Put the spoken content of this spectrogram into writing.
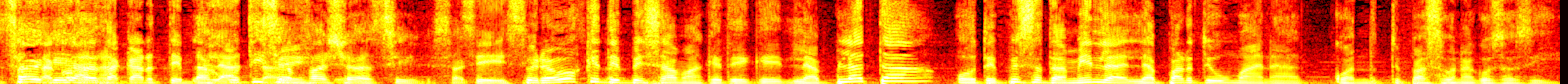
sabe Esa que gana. sacarte La plata. justicia Sí. falla, sí, exacto. Sí, sí. Pero a vos, ¿qué te pesa más? ¿Que te, que ¿La plata o te pesa también la, la parte humana cuando te pasa una cosa así?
